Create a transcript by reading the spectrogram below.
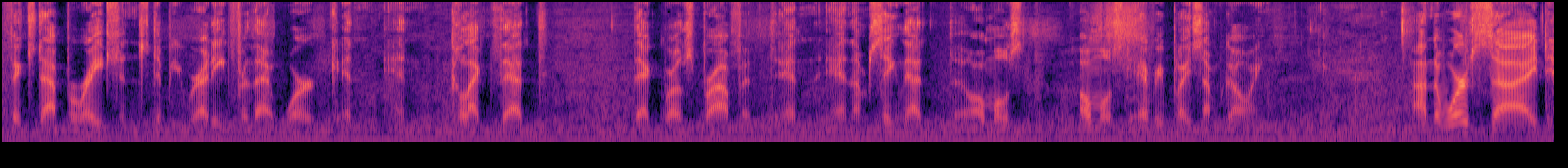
fixed operations to be ready for that work and, and collect that that gross profit and and I'm seeing that almost almost every place I'm going. On the worst side,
